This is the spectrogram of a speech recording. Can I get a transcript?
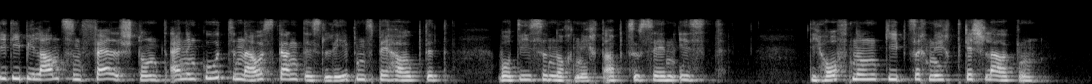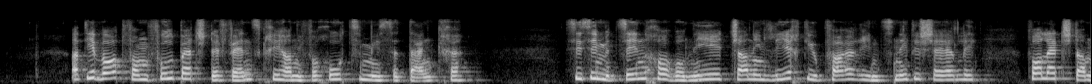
die die Bilanzen fälscht und einen guten Ausgang des Lebens behauptet, wo dieser noch nicht abzusehen ist. Die Hoffnung gibt sich nicht geschlagen. An die Worte vom Fulbert Stefensky habe ich vor kurzem denken. Sie sind mit Sinn gekommen, als ich, Janine Lichti und Pfarrerin z Niederscherli vorletzt am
